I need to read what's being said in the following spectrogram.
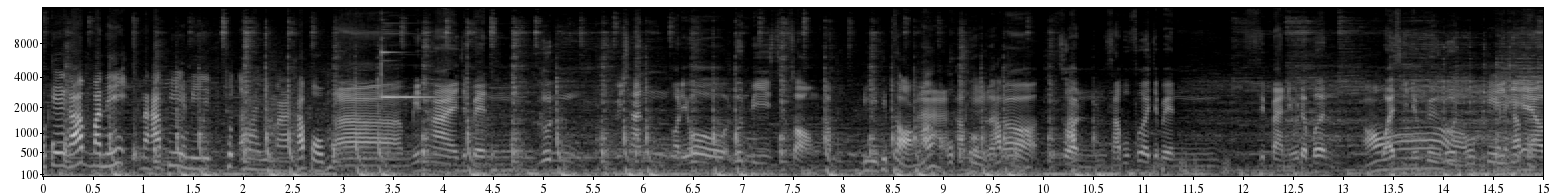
อเคครับ วันนี้นะครับพี่มีชุดอะไรมาครับผมอ่ามิดไฮจะเป็นรุ่นวิชั่นออดิโอรุ่น B12 ครับ B12 เนาะอ่าโอครับเคผมคแล้รับวก็ผมส่วนซับวูเฟอร์จะเป็น 18 นิ้วดับเบิลอ๋อไว้4นิ้วครึ่งรุ่นโอเคเลยครับ DTL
